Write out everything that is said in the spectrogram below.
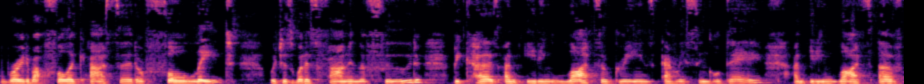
worried about folic acid or folate, which is what is found in the food, because I'm eating lots of greens every single day. I'm eating lots of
